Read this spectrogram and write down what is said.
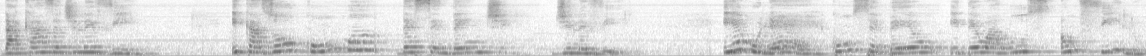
da casa de Levi e casou com uma descendente de Levi. E a mulher concebeu e deu à luz a um filho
